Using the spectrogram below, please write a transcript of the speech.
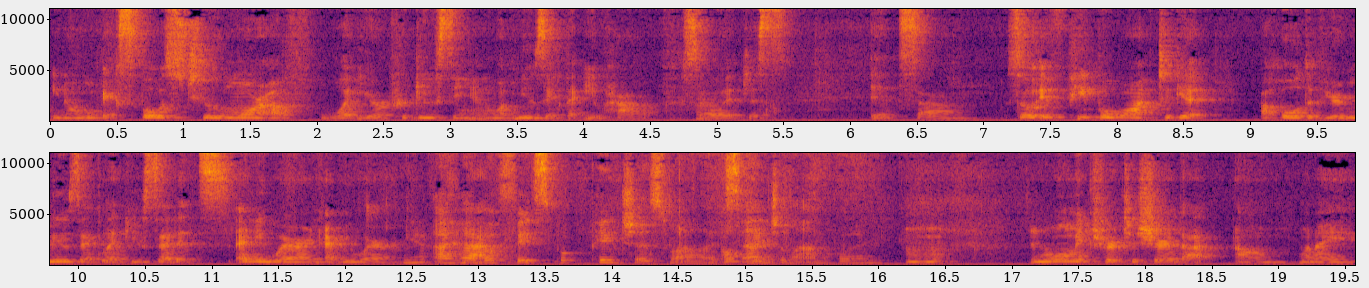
you know, exposed to more of what you're producing and what music that you have. So Mm-hmm. it just, it's um. So if people want to get a hold of your music, like you said, it's anywhere and everywhere. yeah. I have a Facebook page as well. It's Okay. Angela Amawari. hmm And we'll make sure to share that um, when I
